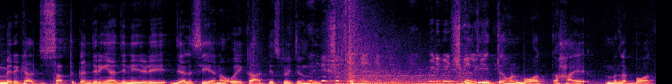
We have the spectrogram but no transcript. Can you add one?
ਮੇਰੇ ਖਿਆਲ ਚ ਸੱਤ ਕੰਜਰੀਆਂ ਜਿੰਨੀ ਜਿਹੜੀ ਜੈਲਸੀ ਹੈ ਨਾ ਉਹ ਇੱਕ ਆਰਟਿਸਟ ਵਿੱਚ ਹੁੰਦੀ। ਬੜੀ ਵੱਡੀ ਗੱਲ ਜੀ ਤੇ ਹੁਣ ਬਹੁਤ ਹਾਈ ਮਤਲਬ ਬਹੁਤ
